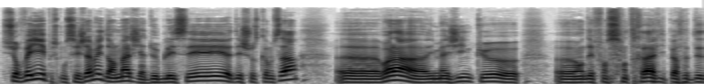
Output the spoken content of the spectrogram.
Surveillez, parce qu'on sait jamais, dans le match, il y a deux blessés, euh, des choses comme ça. Euh, voilà, imagine que euh, en défense centrale, ils perdent deux,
